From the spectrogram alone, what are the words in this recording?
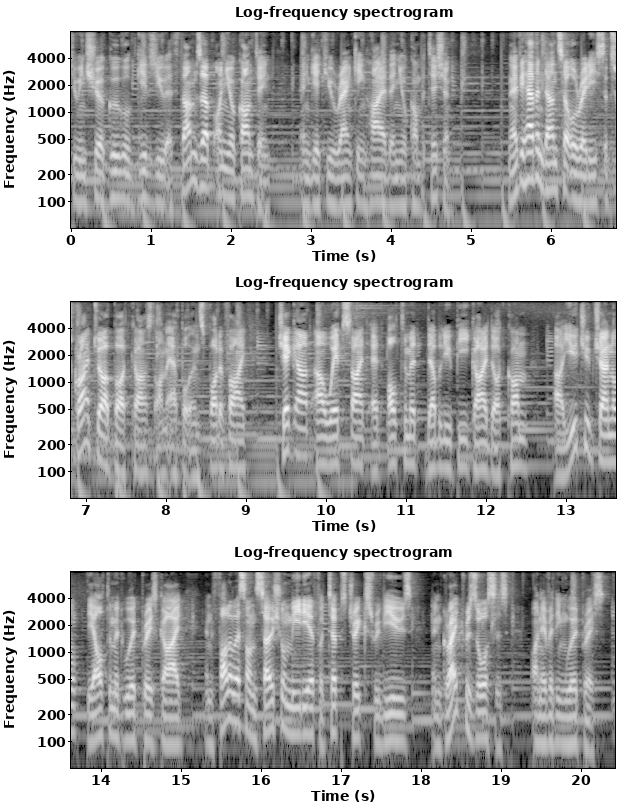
to ensure Google gives you a thumbs up on your content and get you ranking higher than your competition. Now, if you haven't done so already, subscribe to our podcast on Apple and Spotify. Check out our website at ultimatewpguide.com, our YouTube channel, The Ultimate WordPress Guide, and follow us on social media for tips, tricks, reviews, and great resources on everything WordPress.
